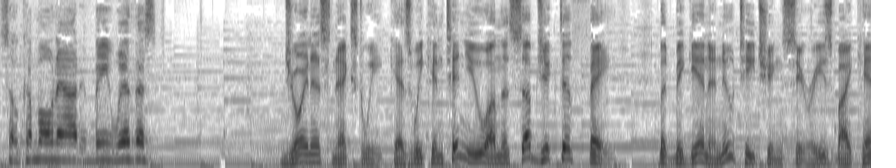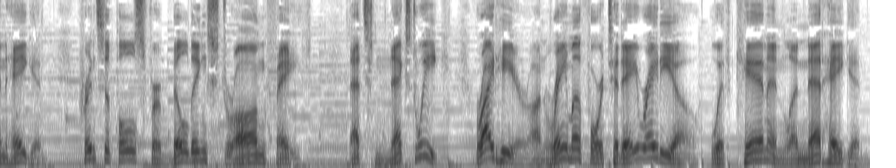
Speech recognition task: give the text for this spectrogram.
So come on out and be with us. Join us next week as we continue on the subject of faith, but begin a new teaching series by Ken Hagin, Principles for Building Strong Faith. That's next week, right here on Rhema for Today Radio with Ken and Lynette Hagin.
